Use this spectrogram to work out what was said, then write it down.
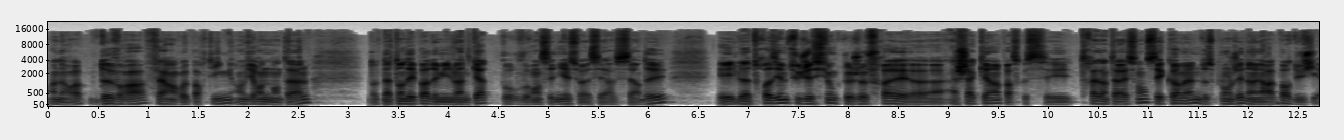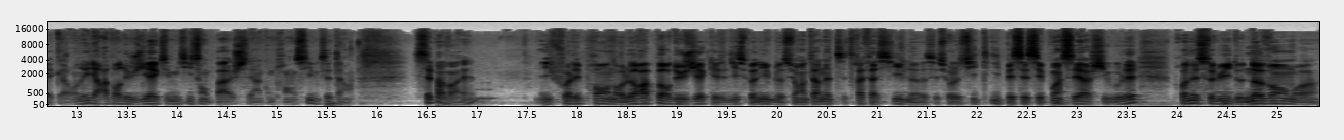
en Europe devra faire un reporting environnemental. Donc, n'attendez pas 2024 pour vous renseigner sur la CSRD. Et la troisième suggestion que je ferai euh, à chacun, parce que c'est très intéressant, c'est quand même de se plonger dans les rapports du GIEC. Alors on dit les rapports du GIEC, c'est 1600 pages, c'est incompréhensible, etc. C'est pas vrai. Il faut aller prendre le rapport du GIEC qui est disponible sur Internet, c'est très facile, c'est sur le site ipcc.ch si vous voulez. Prenez celui de novembre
